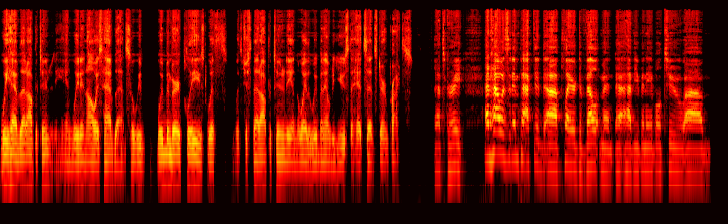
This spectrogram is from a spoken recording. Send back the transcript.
we have that opportunity, and we didn't always have that. So we've we've been very pleased with with just that opportunity and the way that we've been able to use the headsets during practice. That's great. And how has it impacted uh, player development? Have you been able to um,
